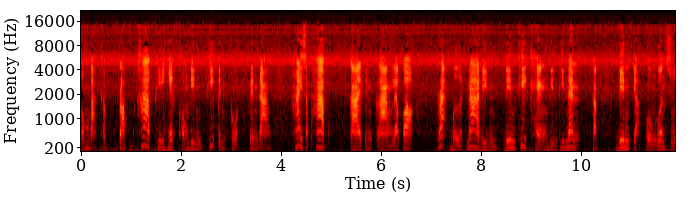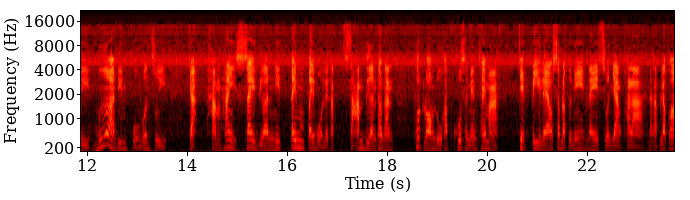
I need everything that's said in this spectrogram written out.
สมบัติครับปรับค่า pH ของดินที่เป็นกรดเป็นด่าง ให้สภาพกลายเป็นกลาง แล้วก็ระเบิดหน้าดิน ดินที่แข็งดินที่แน่นครับ ดินจะโปร่งร่วนซุย เมื่อดินโปร่งร่วนซุย จะทำให้ไส้เดือนนี่เต็มไปหมดเลยครับสามเดือนเท่านั้น ทดลองดูครับครูเมนใช้มา 7 ปีแล้วสำหรับตัวนี้ในสวนยางพารานะครับ แล้วก็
